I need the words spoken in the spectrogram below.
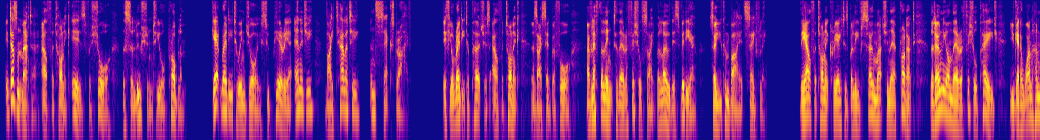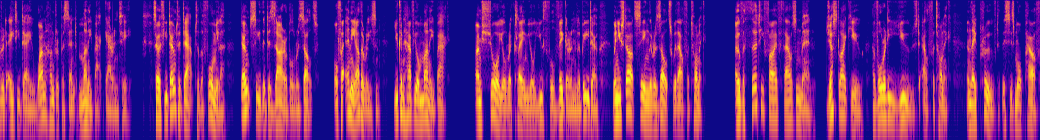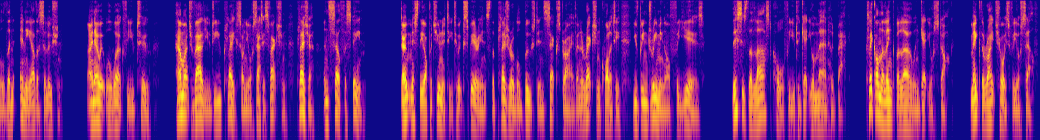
It doesn't matter, Alpha Tonic is, for sure, the solution to your problem. Get ready to enjoy superior energy, vitality, and sex drive. If you're ready to purchase Alpha Tonic, as I said before, I've left the link to their official site below this video, so you can buy it safely. The Alpha Tonic creators believe so much in their product that only on their official page you get a 180-day, 100% money-back guarantee. So if you don't adapt to the formula, don't see the desirable results, or for any other reason, you can have your money back. I'm sure you'll reclaim your youthful vigor and libido when you start seeing the results with Alpha Tonic. Over 35,000 men, just like you, have already used Alpha Tonic, and they proved this is more powerful than any other solution. I know it will work for you too. How much value do you place on your satisfaction, pleasure, and self-esteem? Don't miss the opportunity to experience the pleasurable boost in sex drive and erection quality you've been dreaming of for years. This is the last call for you to get your manhood back. Click on the link below and get your stock. Make the right choice for yourself.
